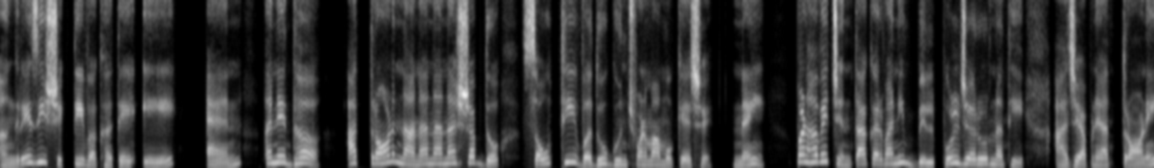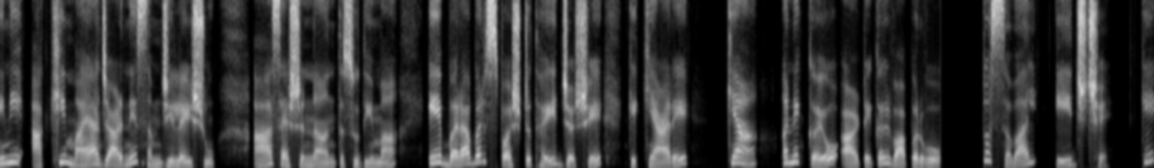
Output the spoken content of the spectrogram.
અંગ્રેજી શીખતી વખતે એ, એન અને ધ આ ત્રણ નાના નાના શબ્દો સૌથી વધુ ગૂંચવણમાં મૂકે છે. નહીં, પણ હવે ચિંતા કરવાની બિલકુલ જરૂર નથી. આજે આપણે આ ત્રણેયની આખી માયાજાળને સમજી લઈશું. આ સેશનના અંત સુધીમાં એ બરાબર સ્પષ્ટ થઈ જશે કે ક્યારે, ક્યાં અને કયો આર્ટિકલ વાપરવો. તો સવાલ એ જ છે કે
